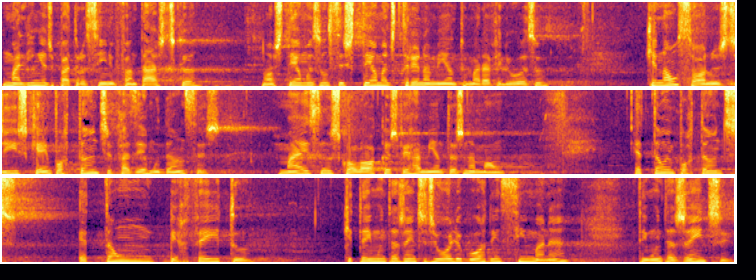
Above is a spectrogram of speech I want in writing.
uma linha de patrocínio fantástica nós temos um sistema de treinamento maravilhoso que não só nos diz que é importante fazer mudanças, mas nos coloca as ferramentas na mão. É tão importante, é tão perfeito, que tem muita gente de olho gordo em cima, né? Tem muita gente,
